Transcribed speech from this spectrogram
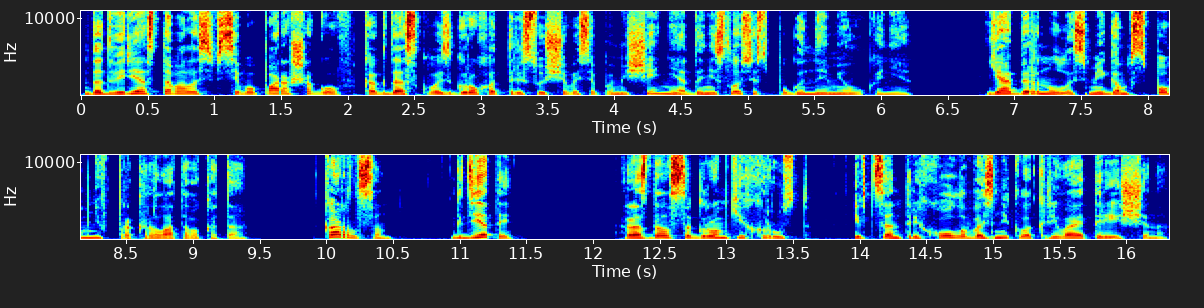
До двери оставалось всего пара шагов, когда сквозь грохот трясущегося помещения донеслось испуганное мяуканье. Я обернулась, мигом вспомнив про крылатого кота. «Карлсон, где ты?» Раздался громкий хруст, и в центре холла возникла кривая трещина,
